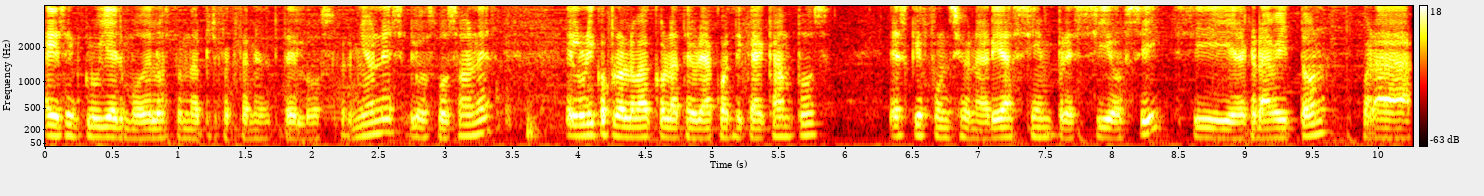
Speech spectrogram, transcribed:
ahí se incluye el modelo estándar perfectamente de los fermiones y los bosones. El único problema con la teoría cuántica de campos es que funcionaría siempre sí o sí si el gravitón fuera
